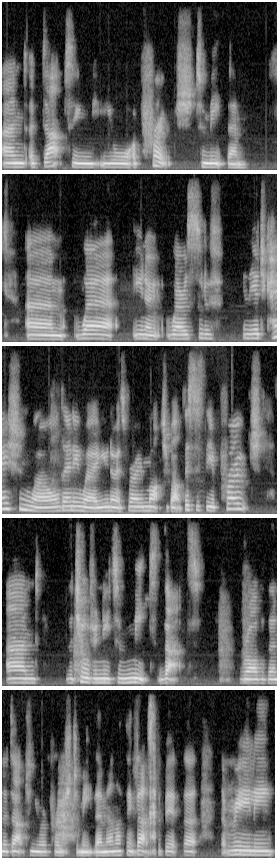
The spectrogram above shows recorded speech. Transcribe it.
and adapting your approach to meet them. Um, where, you know, whereas sort of in the education world, anyway, you know, it's very much about this is the approach and the children need to meet that rather than adapting your approach to meet them. And I think that's the bit that, that really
